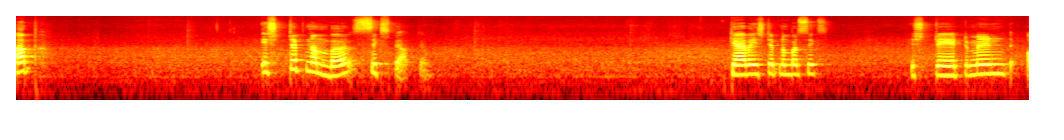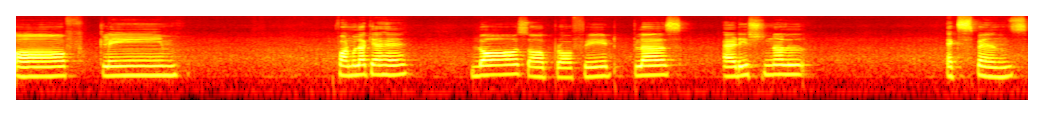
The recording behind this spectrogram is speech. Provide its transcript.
अब, स्टेप नंबर सिक्स पे आते हैं। क्या है भाई step number six statement of claim formula क्या है? Loss of profit plus additional expense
